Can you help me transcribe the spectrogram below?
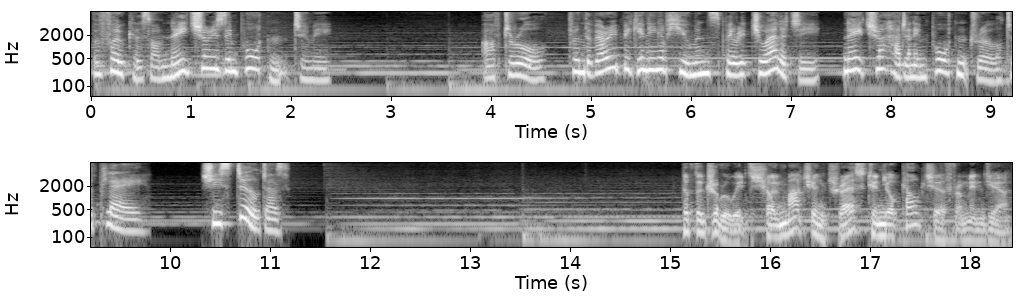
The focus on nature is important to me. After all, from the very beginning of human spirituality, nature had an important role to play. She still does. Have the Druids shown much interest in your culture from India?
